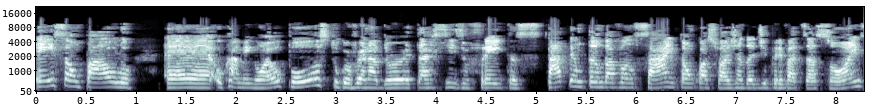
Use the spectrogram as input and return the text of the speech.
Em São Paulo, é, o caminho é oposto. O governador Tarcísio Freitas está tentando avançar então com a sua agenda de privatizações,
